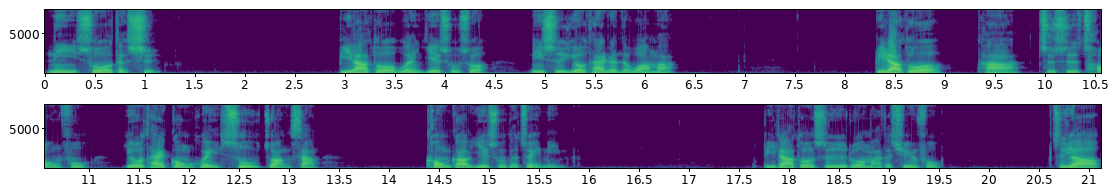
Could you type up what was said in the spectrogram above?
你说的是。”比拉多问耶稣说：“你是犹太人的王吗？”比拉多他只是重复犹太公会诉状上控告耶稣的罪名。比拉多是罗马的巡抚，只要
